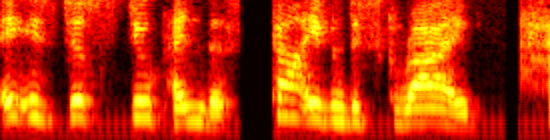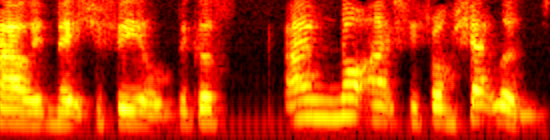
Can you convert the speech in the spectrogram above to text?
It is just stupendous. Can't even describe how it makes you feel because I'm not actually from Shetland,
